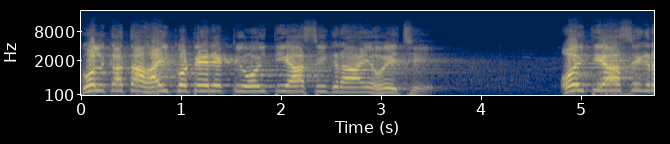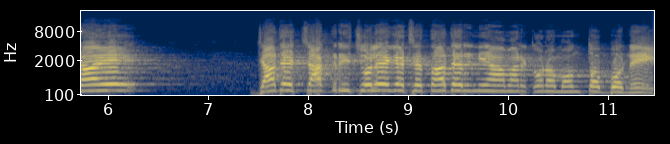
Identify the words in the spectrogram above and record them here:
কলকাতা হাইকোর্টের একটি ঐতিহাসিক রায় হয়েছে। ঐতিহাসিক রায়ে যাদের চাকরি চলে গেছে, তাদের নিয়ে আমার কোনো মন্তব্য নেই।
